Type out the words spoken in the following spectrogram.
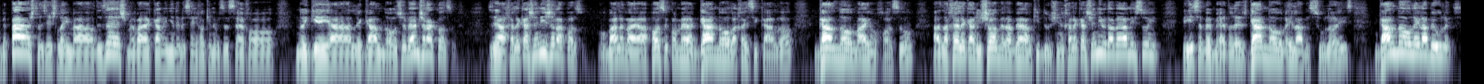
בפשטוס יש לימר דזה שמבאר כאן עניין ושכל כן בסר סכו נוגע לגל נול שבהמשך הכוסף. זה החלק השני של הפוסק. הוא בא לבעיה, הפוסק אומר גל נור לחי סיכה לו, גל נור מיון חוסו, אז החלק הראשון מדבר על קידושין, החלק השני מדבר על נישואין. ואיסא במדרש, גל נור לילה בסולויס, גל נור לילה באולויס.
